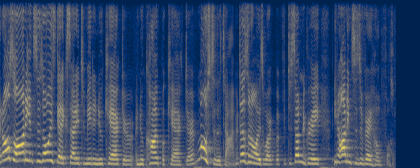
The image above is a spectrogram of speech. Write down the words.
And also, audiences always get excited to meet a new character, a new comic book character, most of the time. It doesn't always work, but to some degree, you know, audiences are very hopeful.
